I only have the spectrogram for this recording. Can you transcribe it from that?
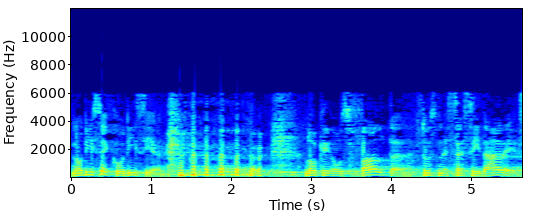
No dice codicia. lo que os falta, tus necesidades.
